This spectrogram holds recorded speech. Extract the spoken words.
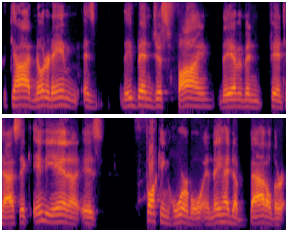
But God, Notre Dame is they've been just fine. They haven't been fantastic. Indiana is fucking horrible, and they had to battle their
